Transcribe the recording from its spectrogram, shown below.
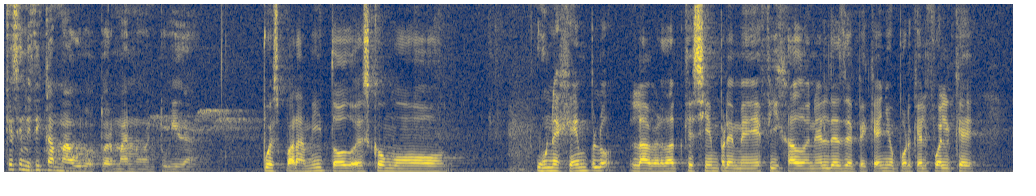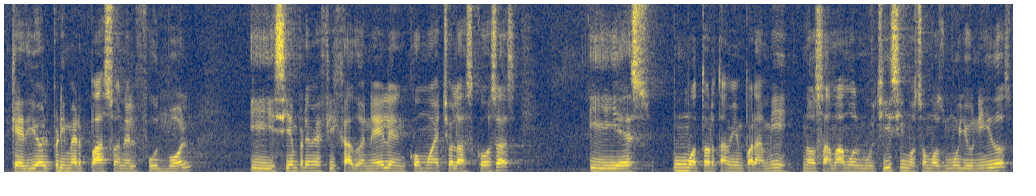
¿Qué significa Mauro, tu hermano, en tu vida? Pues para mí todo es como un ejemplo. La verdad que siempre me he fijado en él desde pequeño porque él fue el que, que dio el primer paso en el fútbol y siempre me he fijado en él, en cómo ha hecho las cosas y es un motor también para mí. Nos amamos muchísimo, somos muy unidos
